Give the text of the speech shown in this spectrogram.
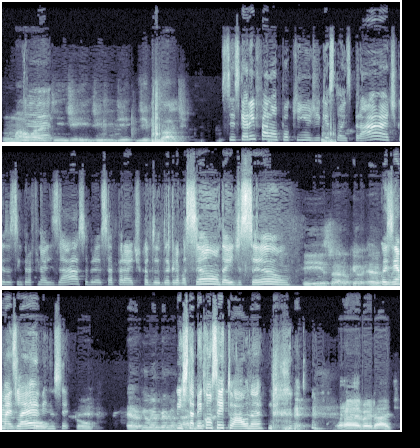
uma hora é. aqui de, de, de, de episódio. Vocês querem falar um pouquinho de questões práticas, assim, para finalizar, sobre essa prática do, da gravação, da edição? Isso, era o que eu. Era Uma coisinha mais leve, não sei. Era o que eu ia perguntar. A gente está bem conceitual, né? é, é verdade.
